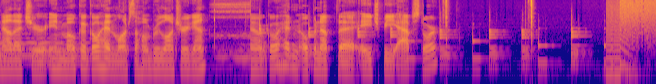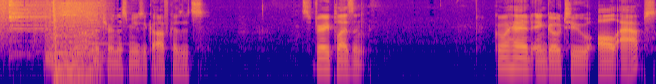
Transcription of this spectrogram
Now that you're in Mocha, go ahead and launch the Homebrew Launcher again. Now go ahead and open up the HB App Store. I'm going to turn this music off because it's, it's very pleasant. Go ahead and go to All Apps.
